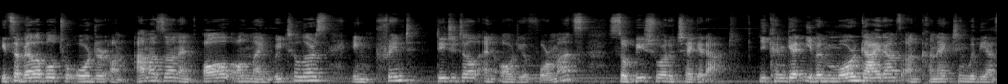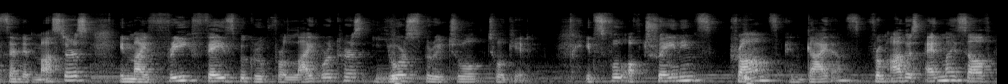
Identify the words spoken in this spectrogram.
It's available to order on Amazon and all online retailers in print, digital, and audio formats, so be sure to check it out. You can get even more guidance on connecting with the Ascended Masters in my free Facebook group for Lightworkers, Your Spiritual Toolkit. It's full of trainings, prompts, and guidance from others and myself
